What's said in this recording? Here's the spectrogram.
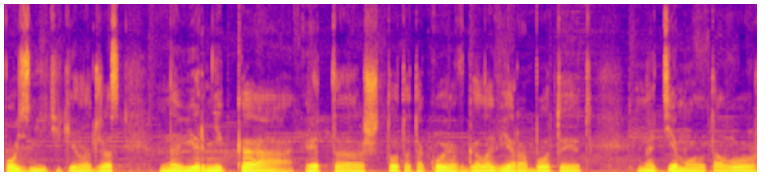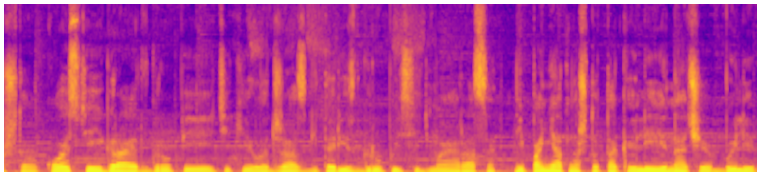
поздний Tequila Jazz. Наверняка это что-то такое в голове работает – на тему того, что Костя играет в группе Tequila Jazz, гитарист группы «Седьмая раса». И понятно, что так или иначе были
